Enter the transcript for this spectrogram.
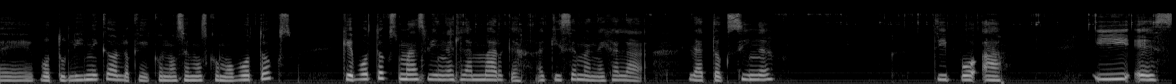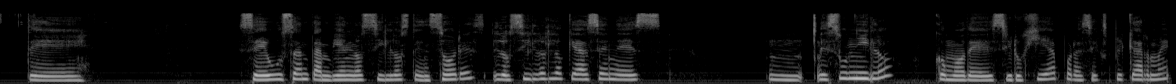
eh, botulínica o lo que conocemos como Botox, que Botox más bien es la marca. Aquí se maneja la, la toxina tipo A. Y este se usan también los hilos tensores. Los hilos lo que hacen es mm, es un hilo como de cirugía, por así explicarme,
